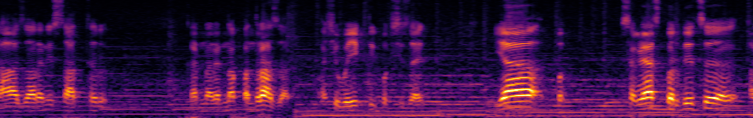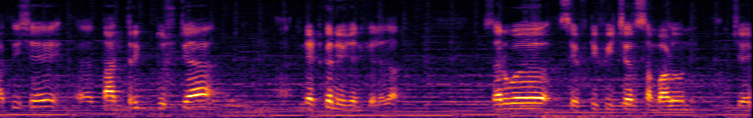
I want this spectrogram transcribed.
दहा हजार आणि सात थर करणाऱ्यांना पंधरा हजार अशी वैयक्तिक बक्षीस आहेत. या सगळ्या स्पर्धेचं अतिशय तांत्रिकदृष्ट्या नेटकं नियोजन केलं जातं. सर्व सेफ्टी फीचर्स सांभाळून आमचे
